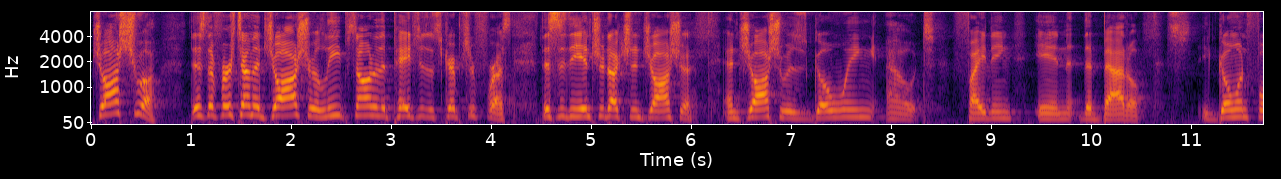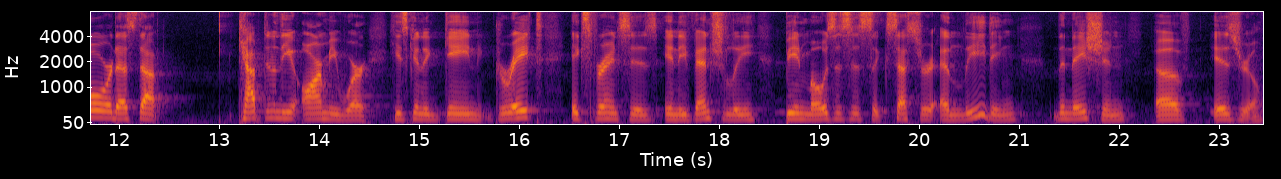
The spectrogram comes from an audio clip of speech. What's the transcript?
Joshua. This is the first time that Joshua leaps onto the pages of Scripture for us. This is the introduction of Joshua. And Joshua is going out fighting in the battle, going forward as that captain of the army, where he's going to gain great experiences in eventually being Moses' successor and leading the nation of Israel.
